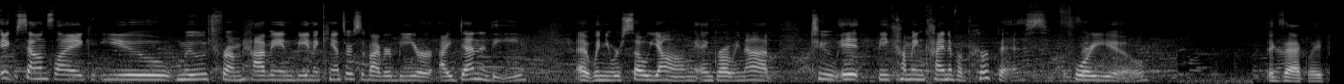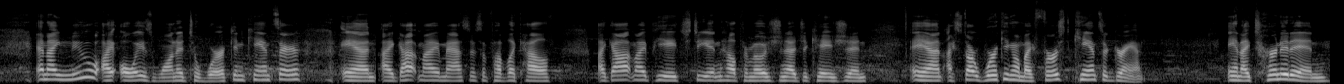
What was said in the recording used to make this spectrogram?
it sounds like you moved from having being a cancer survivor be your identity uh, when you were so young and growing up to it becoming kind of a purpose for you. Exactly. And I knew I always wanted to work in cancer, and I got my master's of public health. I got my PhD in health promotion education, and I start working on my first cancer grant. And I turn it in,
